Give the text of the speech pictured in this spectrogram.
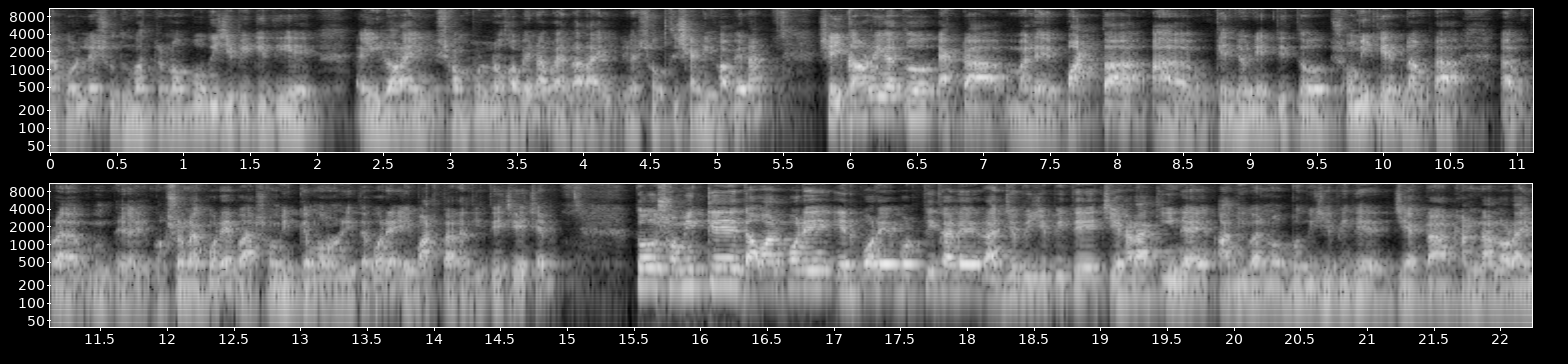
না করলে শুধুমাত্র নব্য বিজেপিকে দিয়ে এই লড়াই সম্পূর্ণ হবে না বা লড়াই শক্তিশালী হবে না। সেই কারণেই হয়তো একটা মানে বার্তা কেন্দ্রীয় নেতৃত্ব শ্রমিকের নামটা ঘোষণা করে বা শ্রমিককে মনোনীত করে এই বার্তাটা দিতে চেয়েছেন। তো শ্রমিককে দেওয়ার পরে এর পরবর্তীকালে রাজ্য বিজেপিতে চেহারা কি নেয়? আদি বা নব্য বিজেপিদের যে একটা ঠান্ডা লড়াই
